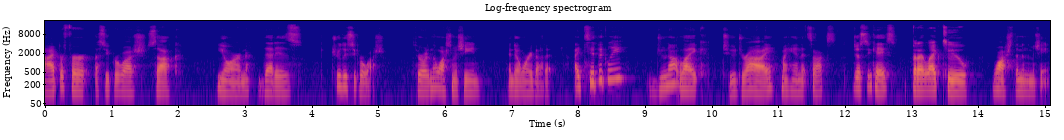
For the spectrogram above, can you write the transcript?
I prefer a superwash sock yarn that is truly superwash. Throw it in the washing machine and don't worry about it. I typically do not like to dry my hand knit socks just in case, but I like to wash them in the machine.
